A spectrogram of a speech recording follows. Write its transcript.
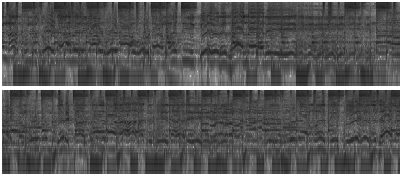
कनातून सोडार या ओढा ओढा मधी खेळ झाला रे. आपला मोडून घरटा सारा आज गेला रे. ओढ्यामध्ये खेळ झाला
